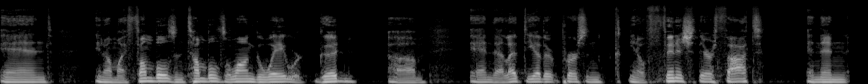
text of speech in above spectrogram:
And, you know, my fumbles and tumbles along the way were good. Um, and I let the other person, you know, finish their thought and then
